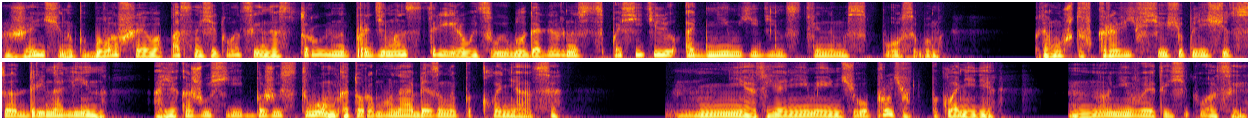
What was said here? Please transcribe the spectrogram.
Женщина, побывавшая в опасной ситуации, настроена продемонстрировать свою благодарность Спасителю одним единственным способом. Потому что в крови все еще плещется адреналин, а я кажусь ей божеством, которому она обязана поклоняться. Нет, я не имею ничего против поклонения, но не в этой ситуации.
